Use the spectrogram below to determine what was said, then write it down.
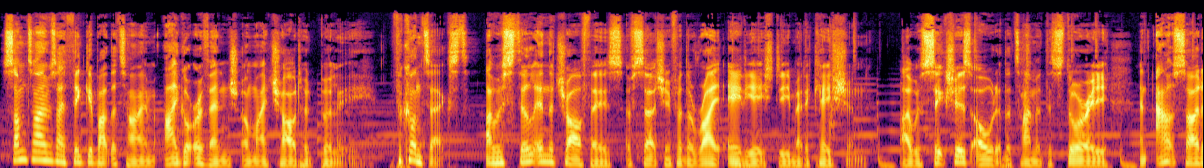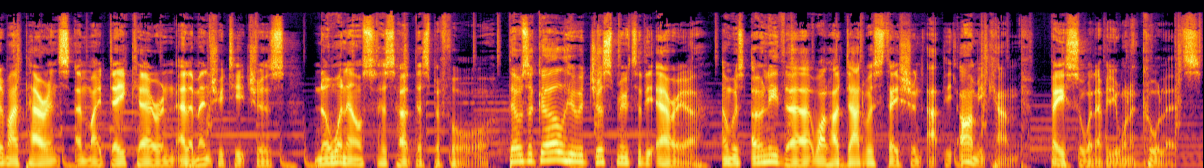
sometimes I think about the time I got revenge on my childhood bully. For context, I was still in the trial phase of searching for the right ADHD medication. I was six years old at the time of the story, and outside of my parents and my daycare and elementary teachers, no one else has heard this before. There was a girl who had just moved to the area and was only there while her dad was stationed at the army camp, base or whatever you want to call it.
